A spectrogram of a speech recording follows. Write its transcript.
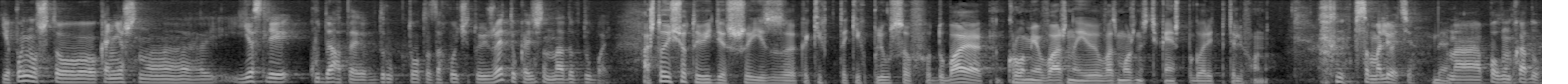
я понял, что, конечно, если куда-то вдруг кто-то захочет уезжать, то, конечно, надо в Дубай. А что еще ты видишь из каких-то таких плюсов Дубая, кроме важной возможности, конечно, поговорить по телефону? в самолете на полном ходу.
